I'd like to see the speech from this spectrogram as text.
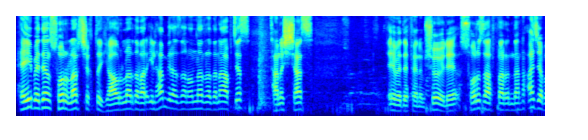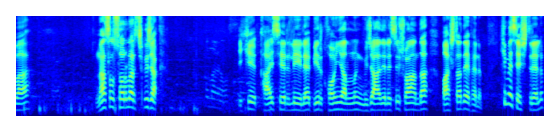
Heybeden sorular çıktı. Yavrular da var. İlham birazdan onlarla da ne yapacağız? Tanışacağız. Evet efendim şöyle soru zarflarından acaba nasıl sorular çıkacak? İki Kayserili ile bir Konyalı'nın mücadelesi şu anda başladı efendim. Kime seçtirelim?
